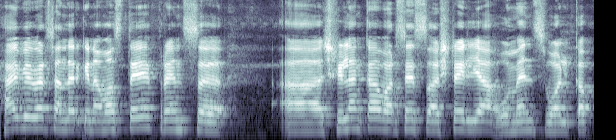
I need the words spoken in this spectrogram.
హాయ్ వ్యూవర్స్ అందరికీ నమస్తే. Friends Sri Lanka versus Australia women's world cup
